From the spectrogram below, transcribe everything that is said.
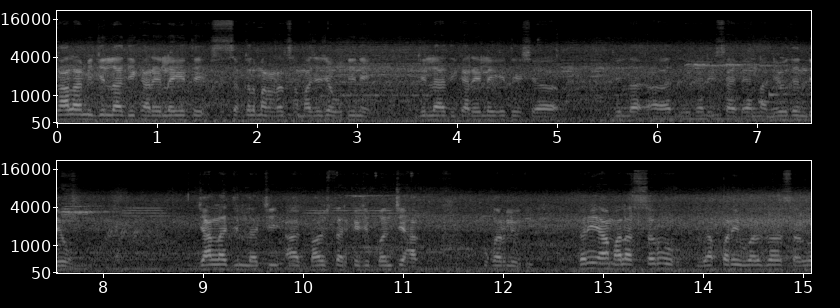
काल आम्ही जिल्हाधिकाऱ्यालय येथे सकल मराठा समाजाच्या वतीने जिल्हाधिकाऱ्यालय येथे श जिल्हा अधिकारी साहेब यांना निवेदन देऊन जालना जिल्ह्याची आज बावीस तारखेची बंदची हाक पुकारली होती. तरी आम्हाला सर्व व्यापारी वर्ग सर्व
